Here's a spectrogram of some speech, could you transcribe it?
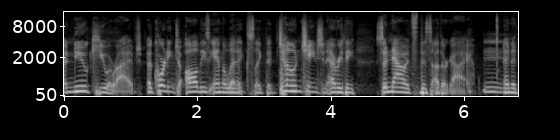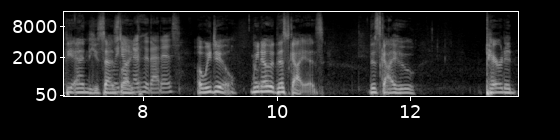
a new Q arrived. According to all these analytics, like the tone changed and everything. So now it's this other guy. Mm. And at the end, he says, We don't like, know who that is. Oh, we do. We oh. know who this guy is. This guy who parroted,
